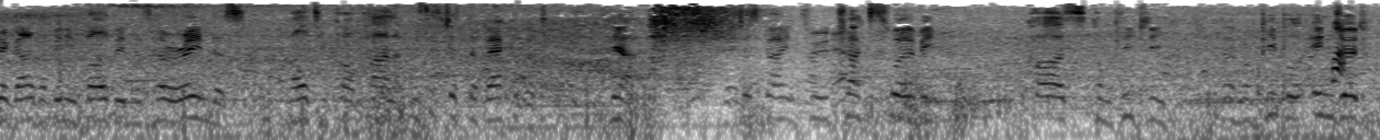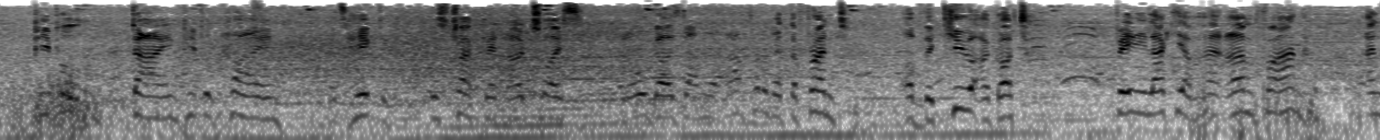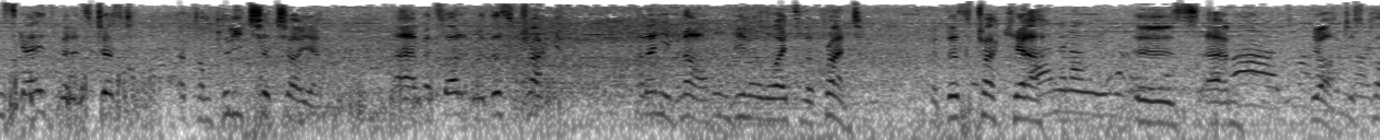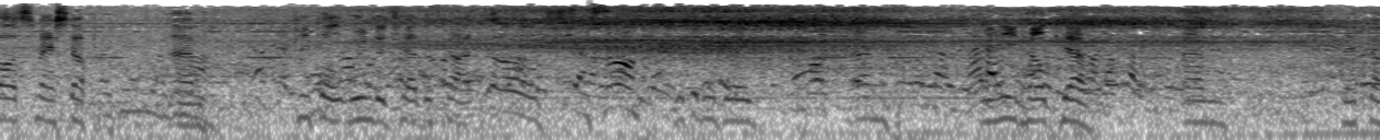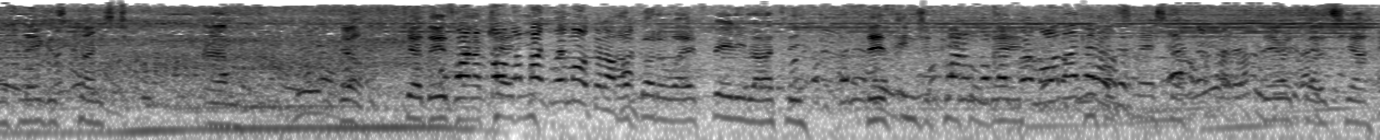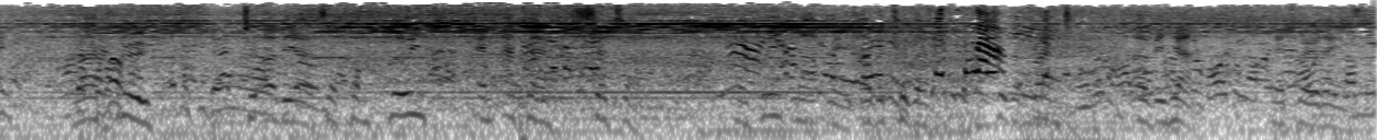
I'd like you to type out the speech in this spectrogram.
okay guys, I've been involved in this horrendous multi-car pileup. This is just the back of it. Yeah. It's just going through trucks swerving, cars completely, uh, people injured, people dying, people crying. It's hectic. This truck had no choice. It all goes down there. I'm sort of at the front of the queue. I got fairly lucky. I'm, I'm fine, unscathed, but it's just a complete shit show here. Um, it started with this truck. I don't even know. I've been all the way to the front. But this truck here is, um, yeah, just cars smashed up. Um, people wounded here. This guy, oh, look at these legs. Um, we need help here. Um, that guy's leg is crunched. Um, yeah. Yeah, there's. I've got away fairly lightly. There's injured people there. People smashed up. There it goes, yeah. Right through to over here. It's a complete and utter shit. Complete nightmare. Over to the, to the front over here. That's where it is.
